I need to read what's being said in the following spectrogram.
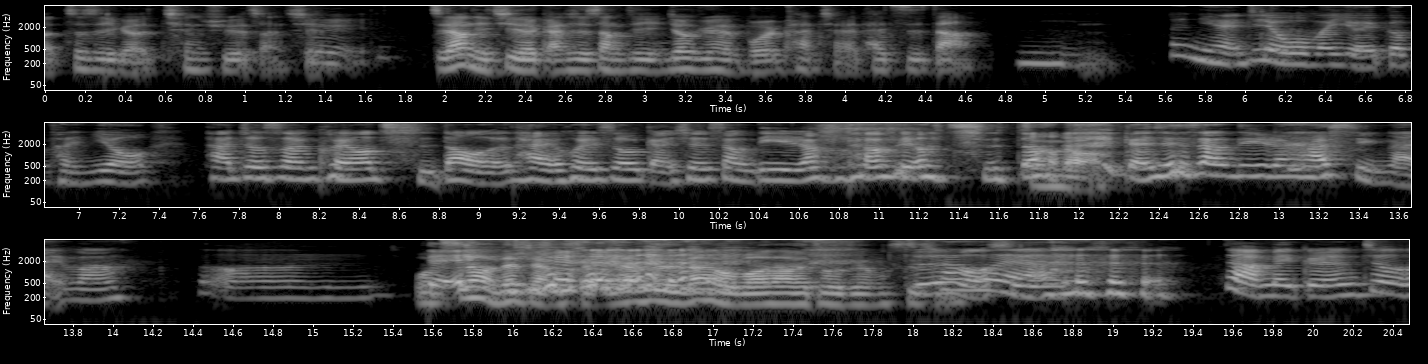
呃，这是一个谦虚的展现。嗯，只要你记得感谢上帝，你就永远不会看起来太自大。嗯，那你还记得我们有一个朋友，他就算快要迟到了，他也会说感谢上帝让他没有迟到？感谢上帝让他醒来吗？嗯，我知道你在讲谁，但是但是我不知道他会做这种事情。他会啊，对啊，每个人就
